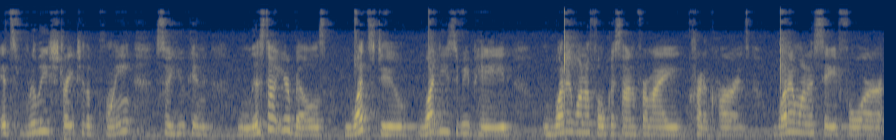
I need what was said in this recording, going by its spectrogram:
It's really straight to the point so you can list out your bills, what's due, what needs to be paid, what I want to focus on for my credit cards, what I want to save for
